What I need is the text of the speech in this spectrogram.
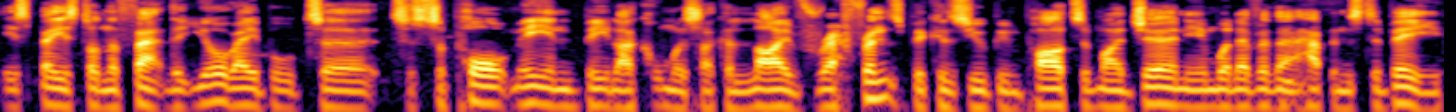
It's based on the fact that you're able to to support me and be like almost like a live reference because you've been part of my journey and whatever that happens to be.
